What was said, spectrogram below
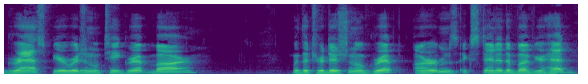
Grasp your original T grip bar with a traditional grip, arms extended above your head.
